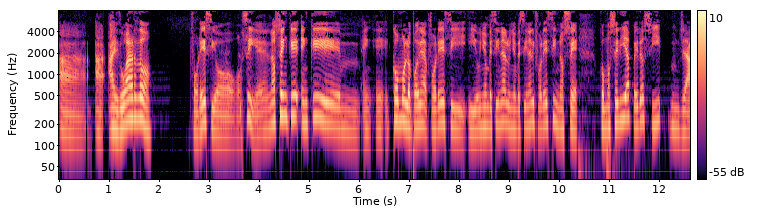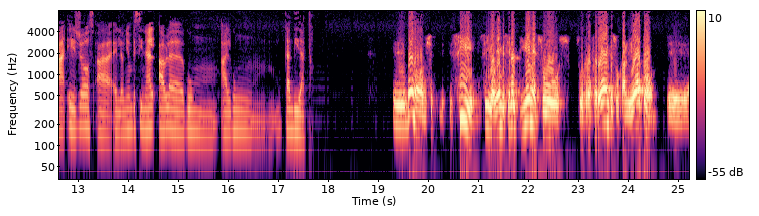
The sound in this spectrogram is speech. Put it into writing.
a, a, Eduardo. Foresi o, sí, no sé en qué, en qué, mm, en, cómo lo podría Foresi y Unión Vecinal, Unión Vecinal y Foresi, no sé, cómo sería, pero sí ya ellos, en la Unión Vecinal, habla de algún, algún candidato. Eh, bueno, sí, sí, la Unión Vecinal tiene sus, sus referentes, sus candidatos. Eh,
